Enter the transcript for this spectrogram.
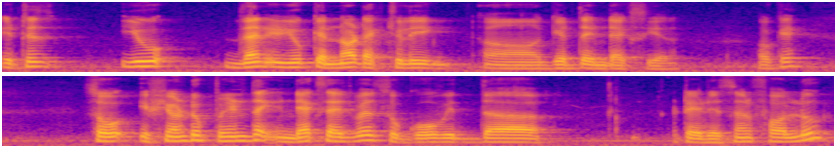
it is you then you cannot actually uh, get the index here. Okay so if you want to print the index as well so go with the traditional for loop.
